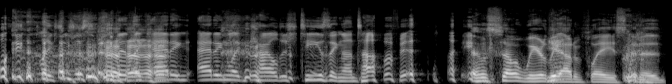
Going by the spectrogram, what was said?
like, like she's just like adding adding like childish teasing on top of it like, It was so weirdly Yeah. out of place in a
